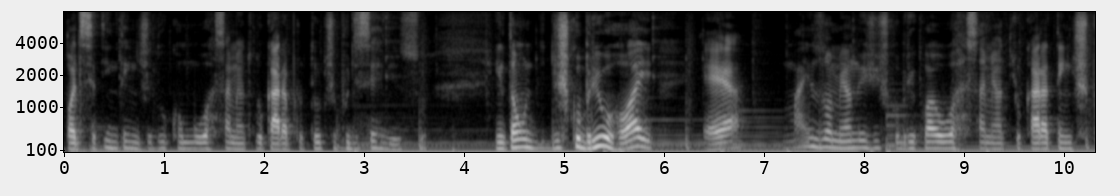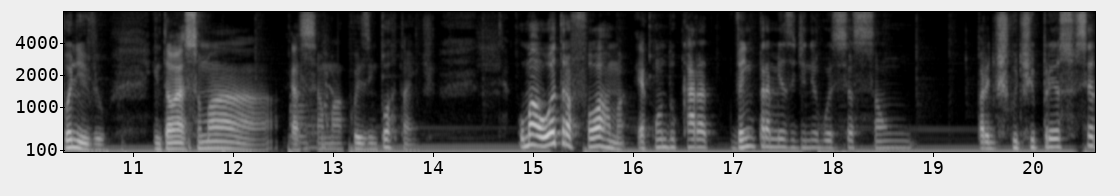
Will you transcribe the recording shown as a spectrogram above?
pode ser entendido como o orçamento do cara para o teu tipo de serviço. Então, descobrir o ROI é mais ou menos descobrir qual é o orçamento que o cara tem disponível. Então, essa é uma, essa é uma coisa importante. Uma outra forma é quando o cara vem para a mesa de negociação para discutir preço, você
